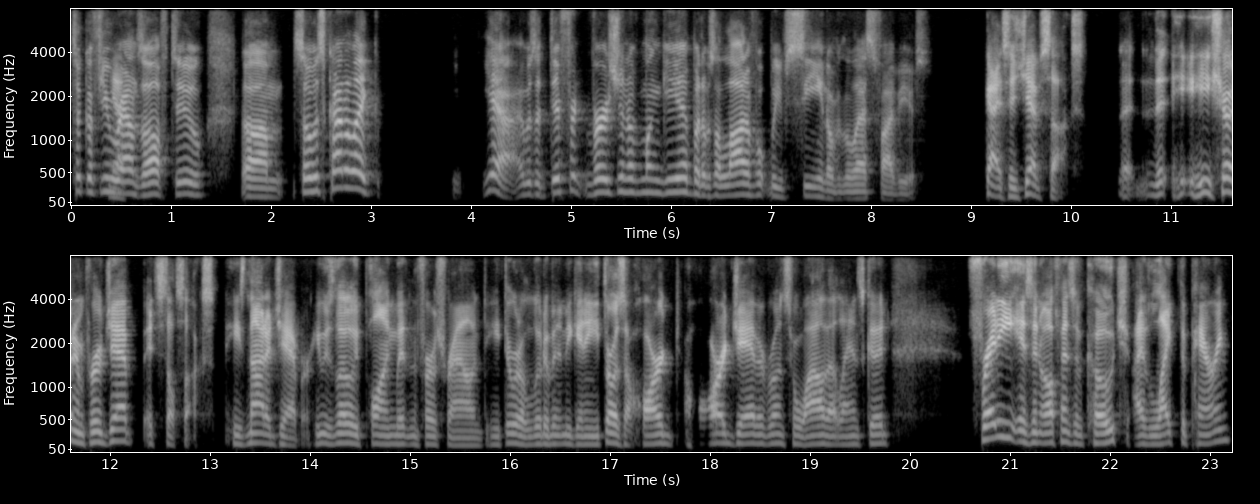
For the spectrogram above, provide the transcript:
Took a few Yeah. rounds off too. Um, so it was kind of like, yeah, it was a different version of Munguia, but it was a lot of what we've seen over the last five years. Guys, his jab sucks. Uh, He showed improved jab. It still sucks. He's not a jabber. He was literally pawing with it in the first round. He threw it a little bit in the beginning. He throws a hard, hard jab every once in a while that lands good. Freddie is an offensive coach. I like the pairing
